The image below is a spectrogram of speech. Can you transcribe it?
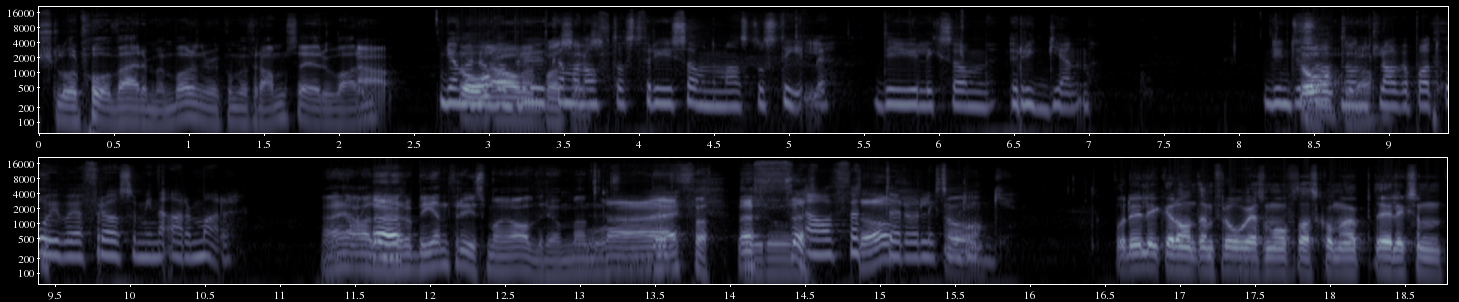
slår på värmen bara när du kommer fram så är du varm. Ja. Ja men Ja, vad men brukar man oftast frysa om när man står still? Det är ju liksom ryggen. Det är inte Ja, så att någon då. klagar på att oj vad jag frös om mina armar. Nej, armar och ben fryser man ju aldrig om men det är Nej, fötter och... Ja, fötter och liksom Ja. rygg. och det är likadant en fråga som oftast kommer upp. Det är liksom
